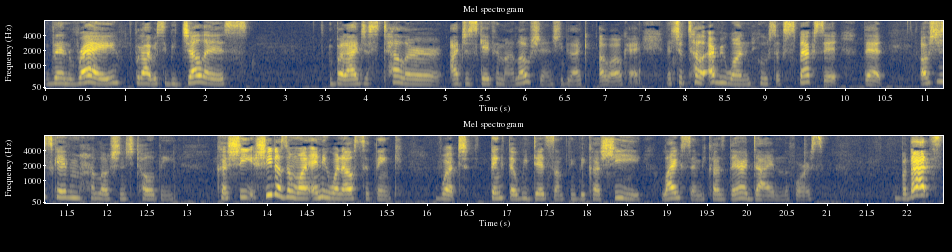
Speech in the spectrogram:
Then Rey would obviously be jealous, but I just tell her I just gave him my lotion. She'd be like, "Oh, okay." Then she'll tell everyone who suspects it that, "Oh, she just gave him her lotion." She told me, cause she she doesn't want anyone else to think what think that we did something because she likes him because they're dyad in the Force. But that's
